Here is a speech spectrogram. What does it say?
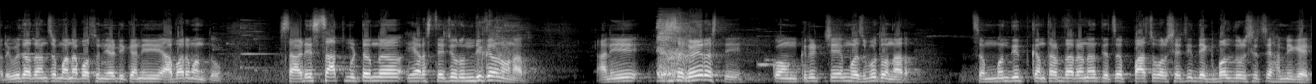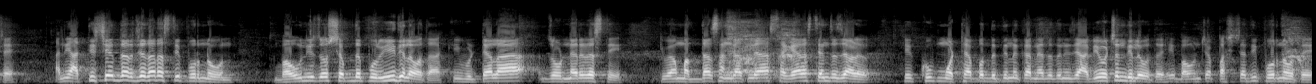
रविदादांचं मनापासून या ठिकाणी आभार मानतो. साडेसात मीटरनं ह्या रस्त्याचे रुंदीकरण होणार. आणि हे सगळे रस्ते कॉन्क्रीटचे मजबूत होणार. संबंधित कंत्राटदारानं त्याचं पाच वर्षाची देखभाल दुरुस्तीची हमी घ्यायची आहे. आणि अतिशय दर्जेदार रस्ते पूर्ण होऊन भाऊनी जो शब्द पूर्वी दिला होता की विट्याला जोडणारे रस्ते किंवा मतदारसंघातल्या सगळ्या रस्त्यांचं जाळं हे खूप मोठ्या पद्धतीनं करण्याचं त्यांनी जे अभिवचन दिलं होतं हे भाऊंच्या पश्चातही पूर्ण होते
